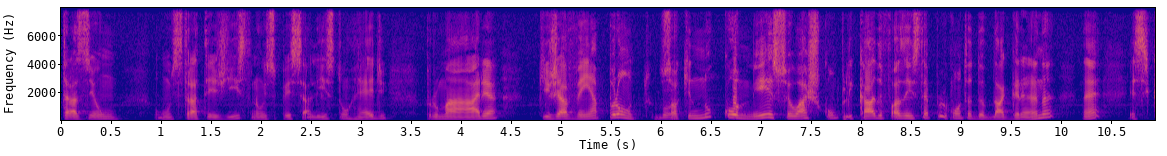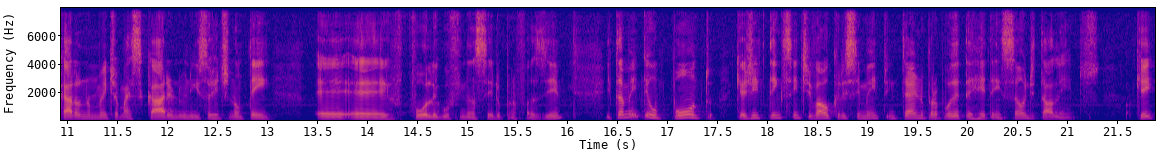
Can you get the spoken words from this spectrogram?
trazer um, um estrategista, um especialista, um head para uma área que já venha pronto. Boa. Só que no começo eu acho complicado fazer isso até por conta do, da grana, né? Esse cara normalmente é mais caro e no início a gente não tem é, é, fôlego financeiro para fazer. E também tem um ponto que a gente tem que incentivar o crescimento interno para poder ter retenção de talentos, ok?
